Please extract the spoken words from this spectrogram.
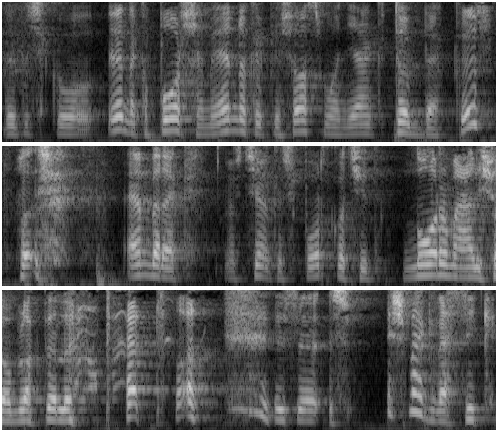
De és akkor jönnek a Porsche mérnökök, és azt mondják többek közt, hogy emberek, most csinálnak egy sportkocsit normális ablaktörlő lapáttal, és, és, és megveszik.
